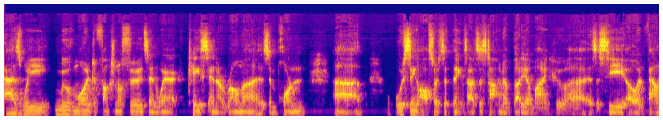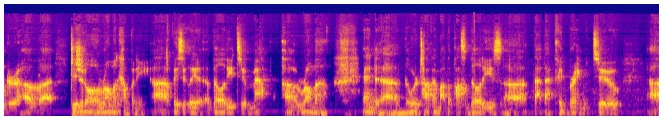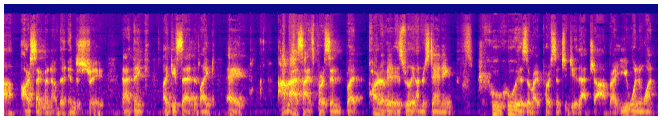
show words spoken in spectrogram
as we move more into functional foods and where taste and aroma is important, uh, we're seeing all sorts of things. I was just talking to a buddy of mine who uh, is a CEO and founder of a digital aroma company, uh, basically ability to map aroma. And uh, we're talking about the possibilities uh, that that could bring to uh, our segment of the industry. And I think, like you said, like, hey, I'm not a science person, but part of it is really understanding who who is the right person to do that job, right? You wouldn't want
